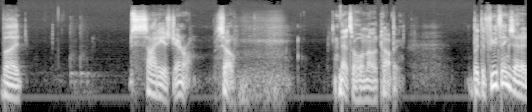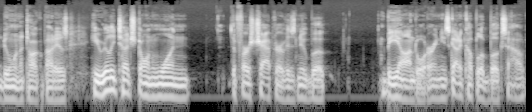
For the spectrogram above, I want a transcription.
but society as general. So that's a whole nother topic. But the few things that I do want to talk about is he really touched on one the first chapter of his new book, Beyond Order, and he's got a couple of books out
